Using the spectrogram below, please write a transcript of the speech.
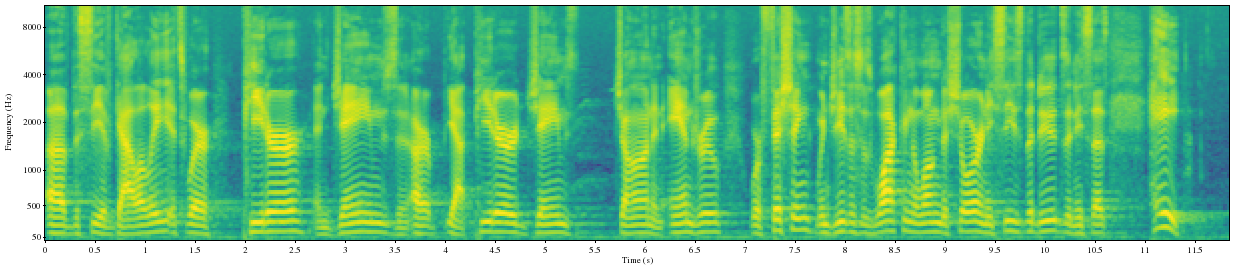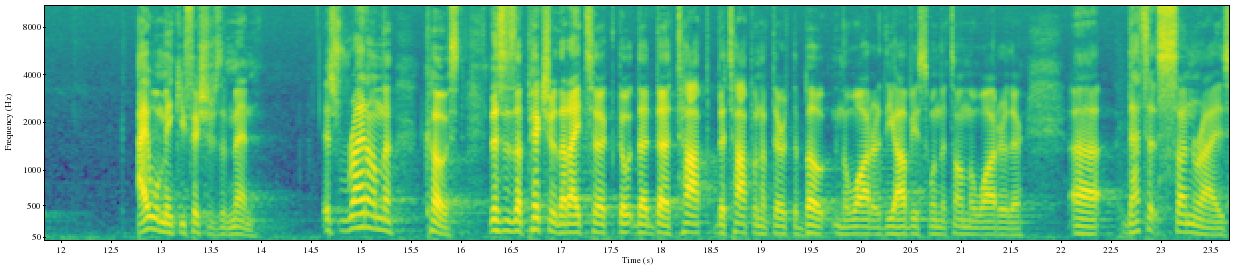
of the Sea of Galilee. It's where Peter and James, and, or yeah, Peter, James, John, and Andrew were fishing when Jesus is walking along the shore and he sees the dudes and he says, Hey, I will make you fishers of men. It's right on the coast. This is a picture that I took, the, the, the, top, the top one up there at the boat in the water, the obvious one that's on the water there. Uh, that's at sunrise.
